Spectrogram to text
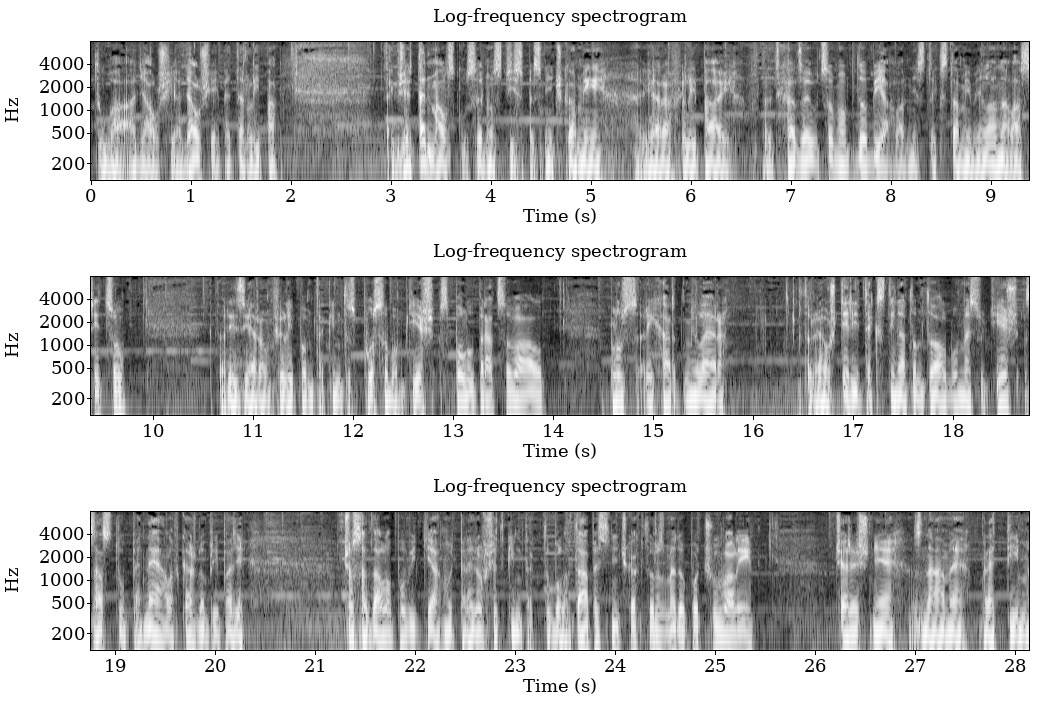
tu a ďalší a ďalší, Peter Lipa. Takže ten mal skúsenosti s pesničkami Jara Filipa aj v predchádzajúcom období a hlavne s textami Milana Lasicu, ktorý s Jarom Filipom takýmto spôsobom tiež spolupracoval, plus Richard Miller, ktorého štyri texty na tomto albume sú tiež zastúpené, ale v každom prípade čo sa dalo povytiahnuť predovšetkým, tak to bola tá pesnička, ktorú sme dopočúvali čerešne známe predtým,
